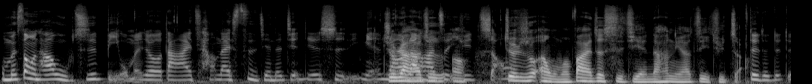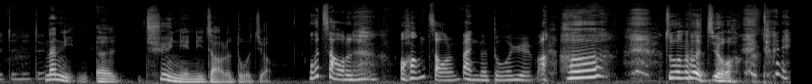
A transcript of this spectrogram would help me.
我们送了他五支笔，我们就大概藏在四间的剪接室里面，就让他自己去找。就是说，嗯，我们放在这四间，然后你要自己去找。对对对对对对对。那你呃，去年你找了多久？我找了，我好像找了半个多月吧。哈，做那么久？对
